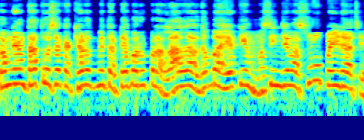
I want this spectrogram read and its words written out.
તમને એમ થતું હશે કે ખેડૂત મિત્ર ટેબલ ઉપર લાલ લાલ ડબ્બા, એટીએમ મશીન જેવા શું પડ્યા છે?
